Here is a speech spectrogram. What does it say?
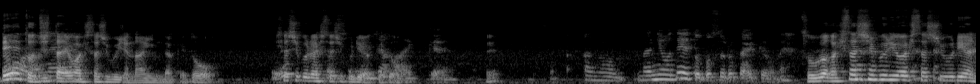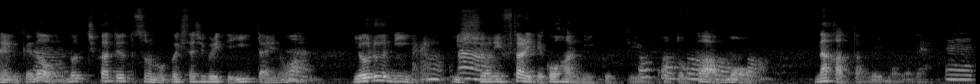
デート自体は久しぶりじゃないんだけど久しぶりは久しぶりやけど。え？あの何をデートとするかやけどね。そうだから久しぶりは久しぶりやねんけど、うん。どっちかというとその僕が久しぶりって言いたいのは、うん夜にうん。一緒に2人でご飯に行くっていうことがもうなかったんで今まで。うえーっ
